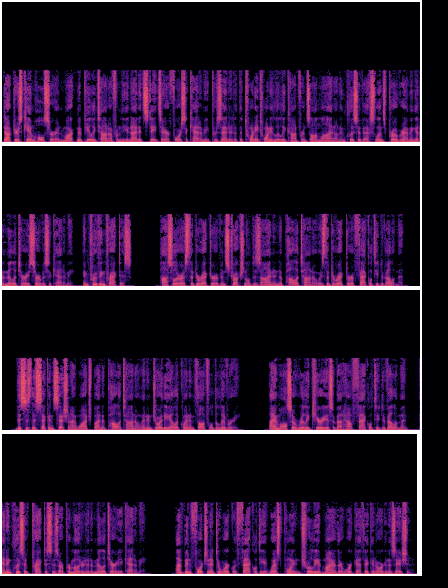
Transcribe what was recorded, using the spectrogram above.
Doctors Kim Holzer and Mark Napolitano from the United States Air Force Academy presented at the 2020 Lilly Conference online on Inclusive Excellence Programming at a Military Service Academy, Improving Practice. Hassler is the Director of Instructional Design and Napolitano is the Director of Faculty Development. This is the second session I watch by Napolitano and enjoy the eloquent and thoughtful delivery. I am also really curious about how faculty development and inclusive practices are promoted at a military academy. I've been fortunate to work with faculty at West Point and truly admire their work ethic and organization.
